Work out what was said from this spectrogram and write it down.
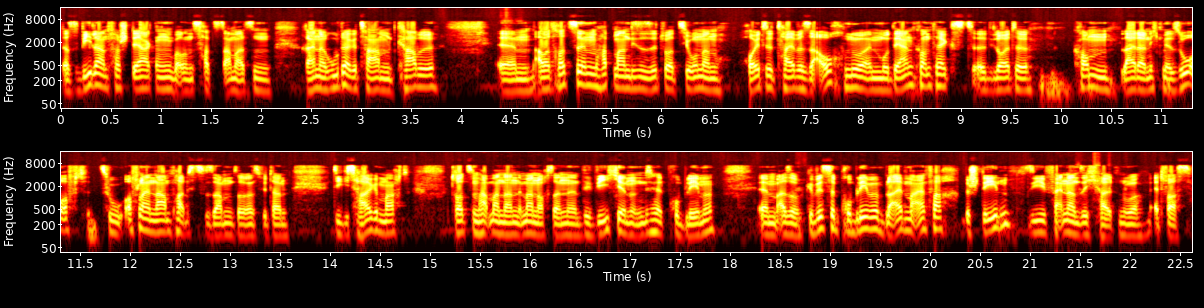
das WLAN verstärken. Bei uns hat's damals ein reiner Router getan mit Kabel. Ähm, aber trotzdem hat man diese Situation dann heute teilweise auch, nur im modernen Kontext. Äh, die Leute kommen leider nicht mehr so oft zu Offline-LAN-Partys zusammen, sondern es wird dann digital gemacht. Trotzdem hat man dann immer noch seine Wehwehchen und Internetprobleme. Ähm, also gewisse Probleme bleiben einfach bestehen. Sie verändern sich halt nur etwas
